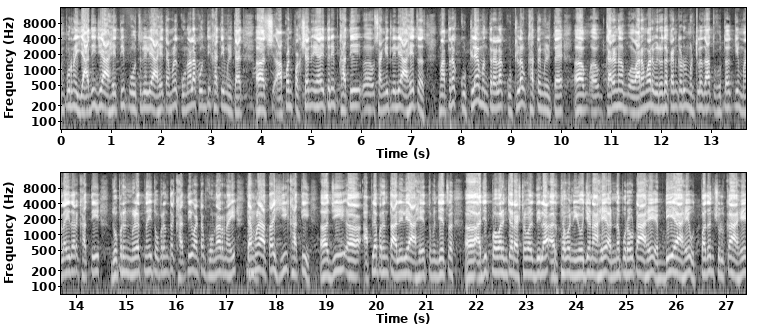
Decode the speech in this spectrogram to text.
संपूर्ण यादी जी आहे ती पोहोचलेली आहे. त्यामुळे कोणाला कोणती खाती मिळत आहेत आपण पक्षाने तरी खाती सांगितलेली आहेतच. मात्र कुठल्या मंत्र्याला कुठलं खातं मिळतं आहे कारण वारंवार विरोधकांकडून म्हटलं जात होतं की मलाईदार खाती जोपर्यंत मिळत नाही तोपर्यंत खाती वाटप होणार नाही. त्यामुळे आता ही खाती जी आपल्यापर्यंत आलेली आहेत म्हणजेच अजित पवार यांच्या राष्ट्रवादीला अर्थ व नियोजन आहे अन्न पुरवठा आहे एफ डी ए आहे उत्पादन शुल्क आहे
